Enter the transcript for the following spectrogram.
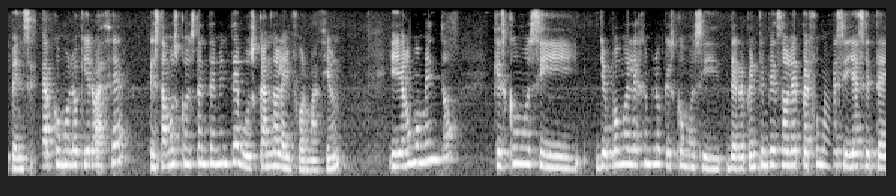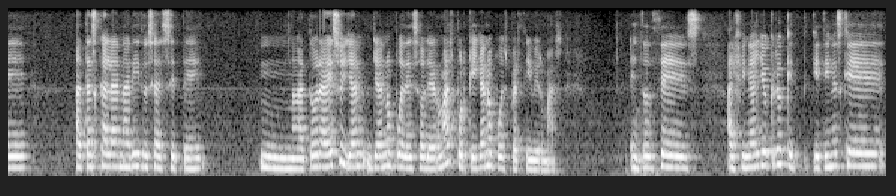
pensar cómo lo quiero hacer, estamos constantemente buscando la información. Y llega un momento que es como si, yo pongo el ejemplo que es como si de repente empiezas a oler perfumes y ya se te atasca la nariz, o sea, se te mm, atora eso y ya, ya no puedes oler más porque ya no puedes percibir más. Entonces, al final yo creo que, que tienes que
